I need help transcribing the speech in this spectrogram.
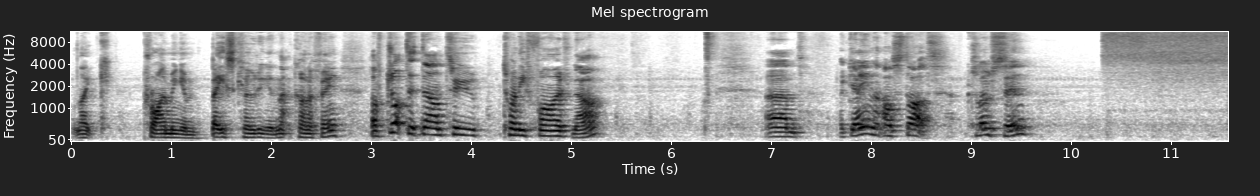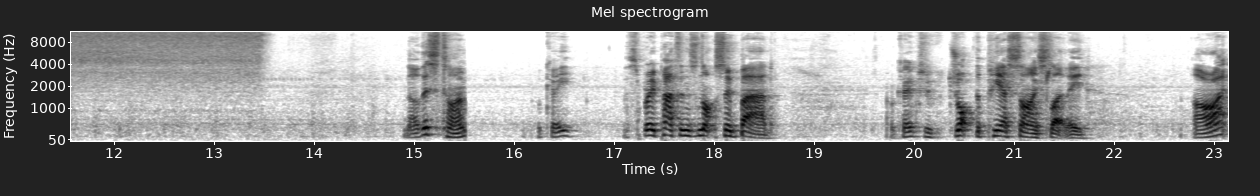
like priming and base coating and that kind of thing. I've dropped it down to 25 now. And again, I'll start close in. Now this time, okay, the spray pattern's not so bad. Okay, because we've dropped the PSI slightly. Alright,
